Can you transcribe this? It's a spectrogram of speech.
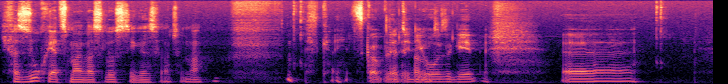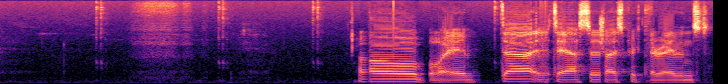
Ich versuche jetzt mal was Lustiges. Warte mal. Das kann jetzt komplett in die Hose gehen. Äh. Oh boy. Da ist der erste Scheißpick der Ravens.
